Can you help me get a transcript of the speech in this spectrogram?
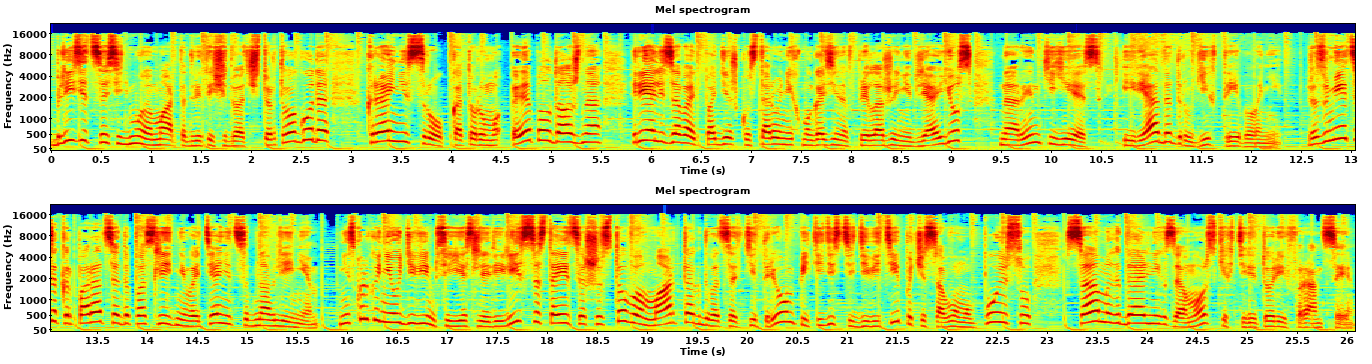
Близится 7 марта 2024 года, крайний срок, которому Apple должна реализовать поддержку сторонних магазинов приложений для iOS на рынке ЕС и ряда других требований. Разумеется, корпорация до последнего тянет с обновлением. Нисколько не удивимся, если релиз состоится 6 марта к 23.59 по часовому поясу самых дальних заморских территорий Франции.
